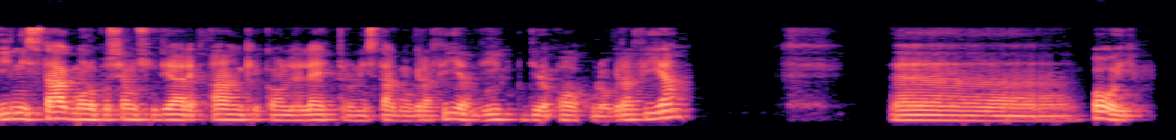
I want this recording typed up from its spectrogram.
il nistagmo lo possiamo studiare anche con l'elettronistagmografia, video-oculografia. Eh, poi,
